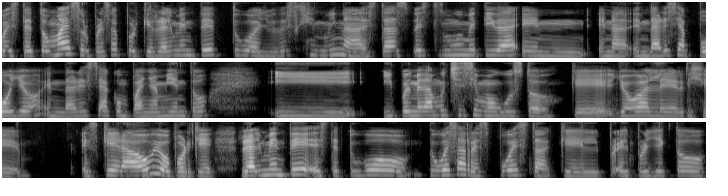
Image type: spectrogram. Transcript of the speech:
pues te toma de sorpresa porque realmente tu ayuda es genuina, estás, estás muy metida en, en, en dar ese apoyo, en dar ese acompañamiento y, y pues me da muchísimo gusto que yo al leer dije, es que era obvio porque realmente este, tuvo, tuvo esa respuesta que el, el proyecto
